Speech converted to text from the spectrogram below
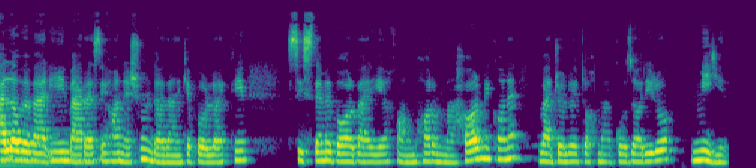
علاوه بر این بررسی ها نشون دادن که پرولاکتین سیستم باروری خانم ها رو مهار می‌کنه و جلوی تخمک گذاری رو می‌گیره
